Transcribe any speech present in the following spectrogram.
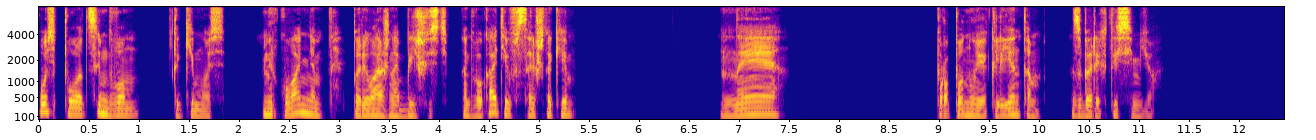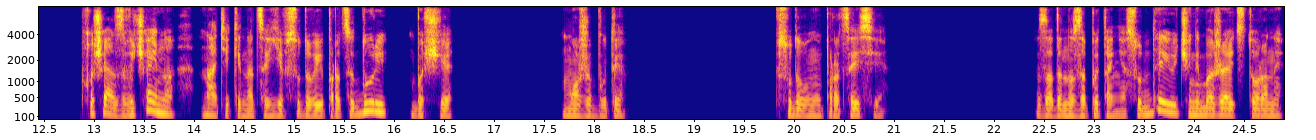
Ось по цим двом таким ось міркуванням переважна більшість адвокатів все ж таки не пропонує клієнтам зберегти сім'ю. Хоча, звичайно, натяки на це є в судовій процедурі, бо ще може бути в судовому процесі задано запитання суддею, чи не бажають сторони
